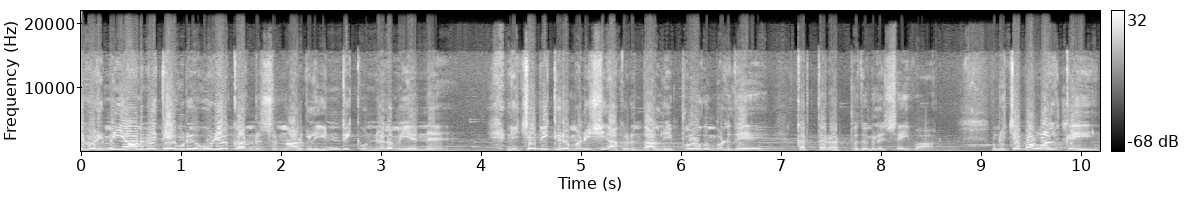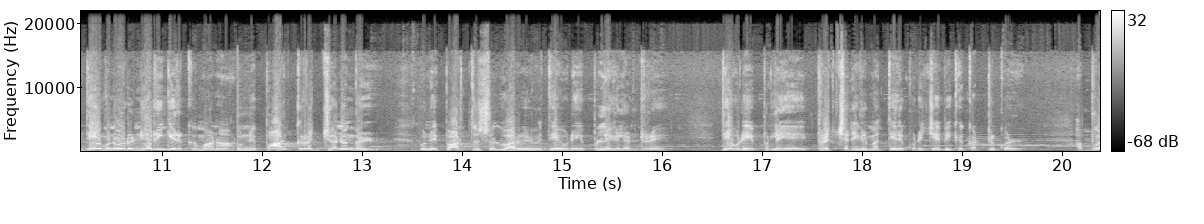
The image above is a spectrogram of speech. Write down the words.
இவர்கள் மெய்யானவே தேவனுடைய ஊழியக்காரர் என்று சொன்னார்கள். இன்றைக்கு உன் நிலைமை என்ன? நீ செபிக்கிற மனுஷியாக இருந்தால் நீ போகும் பொழுதே கர்த்தர் அற்புதங்களை செய்வார். உன்னை ஜெப வாழ்க்கை தேவனோடு நெருங்கி இருக்குமானால் உன்னை பார்க்கிற ஜனங்கள் உன்னை பார்த்து சொல்வார்கள் தேவடைய பிள்ளைகள் என்று. தேவடைய பிள்ளையை பிரச்சனைகள் மத்தியில் கூட ஜெபிக்க கற்றுக்கொள். அப்போ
